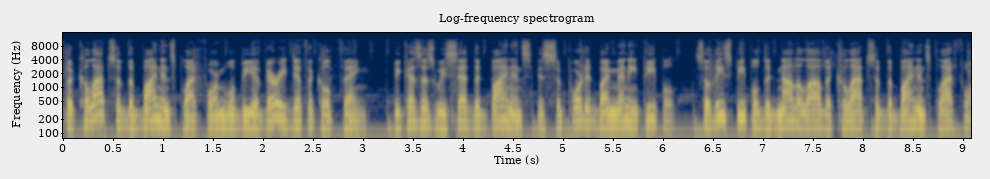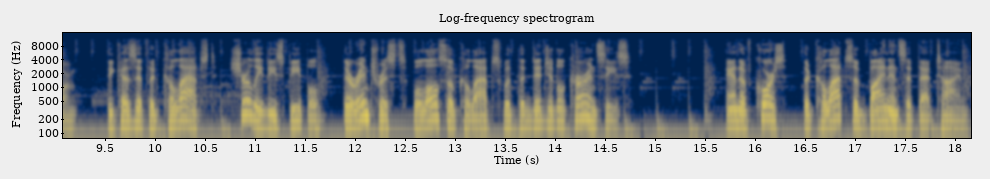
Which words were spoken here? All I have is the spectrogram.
The collapse of the Binance platform will be a very difficult thing, because as we said that Binance is supported by many people, so these people did not allow the collapse of the Binance platform, because if it collapsed, surely these people, their interests will also collapse with the digital currencies. And of course, the collapse of Binance at that time,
